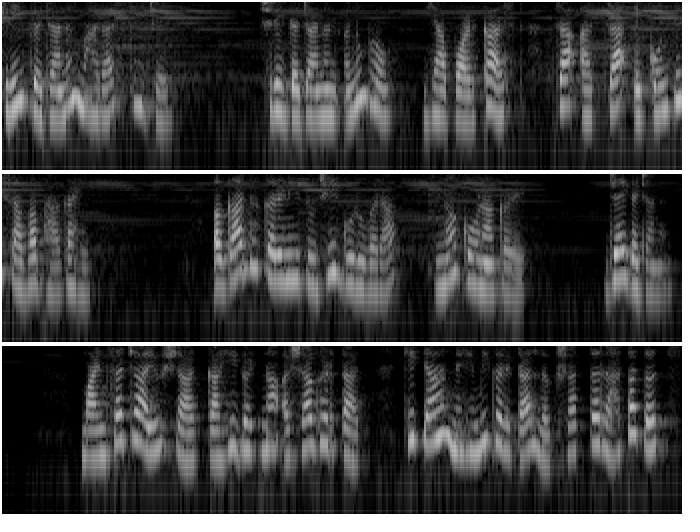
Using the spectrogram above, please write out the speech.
श्री गजानन महाराज की जय. श्री गजानन अनुभव ह्या पॉडकास्टचा आजचा एकोणतीसावा भाग आहे. अगाध करणी तुझी गुरुवरा न कोणाकळे जय गजानन. माणसाच्या आयुष्यात काही घटना अशा घडतात की त्या नेहमीकरिता लक्षात तर राहतातच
